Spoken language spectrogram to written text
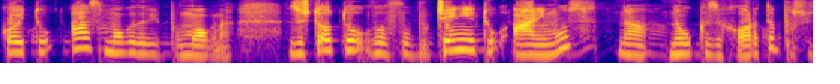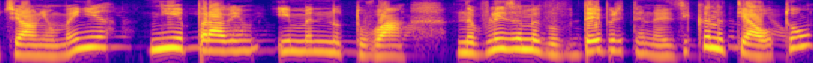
който аз мога да ви помогна. Защото в обучението Animus на наука за хората по социални умения, ние правим именно това. Навлизаме в дебрите на езика на тялото,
